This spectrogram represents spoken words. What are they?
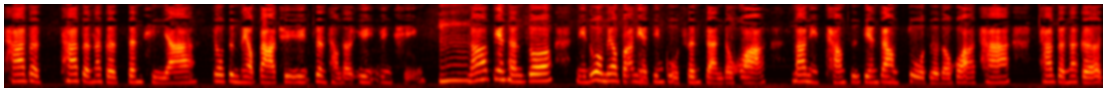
他的他的那个身体呀、就是没有办法去运正常的运运行，嗯，然后变成说，你如果没有把你的筋骨伸展的话，那你长时间这样坐着的话，它它的那个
